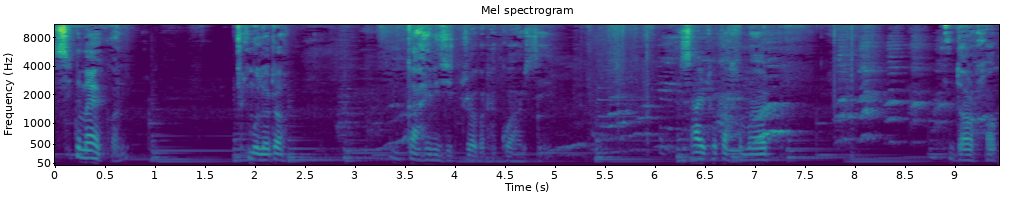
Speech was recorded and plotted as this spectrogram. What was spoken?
চিনেমা এখন মূলতঃ কাহিনী চিত্ৰৰ কথা কোৱা হৈছে। চাই থকা সময়ত দৰ্শক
